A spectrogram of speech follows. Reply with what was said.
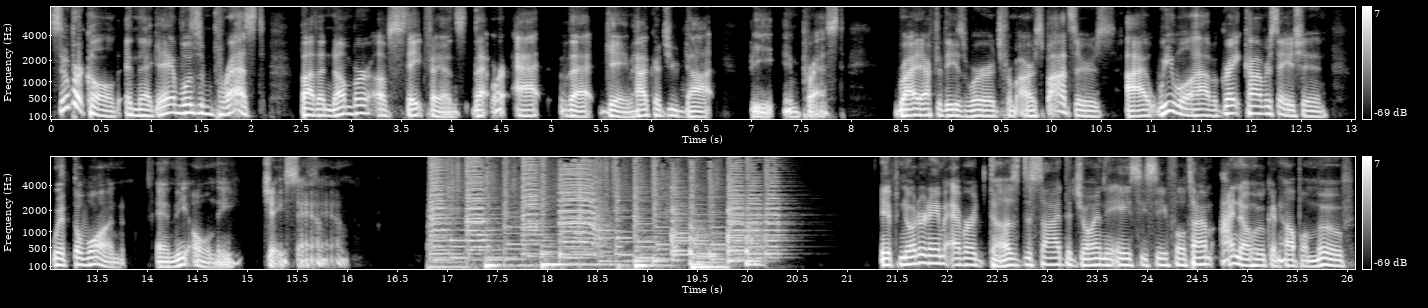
super cold in that game, was impressed by the number of state fans that were at that game. How could you not be impressed? Right after these words from our sponsors, I we will have a great conversation with the one and the only J Sam. if Notre Dame ever does decide to join the ACC full time, I know who can help them move.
